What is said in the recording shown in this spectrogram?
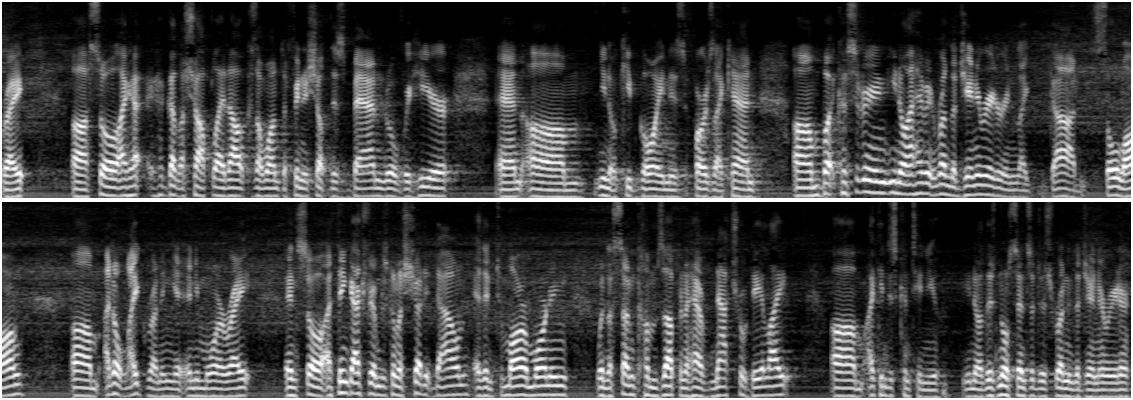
right? Uh, so I, I, got the shop light out because I wanted to finish up this band over here and um, you know keep going as far as I can. Um, but considering you know I haven't run the generator in like God so long, um, I don't like running it anymore, right? And so I think actually I'm just to shut it down, and then tomorrow morning when the sun comes up and I have natural daylight, um, I can just continue. You know, there's no sense of just running the generator.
